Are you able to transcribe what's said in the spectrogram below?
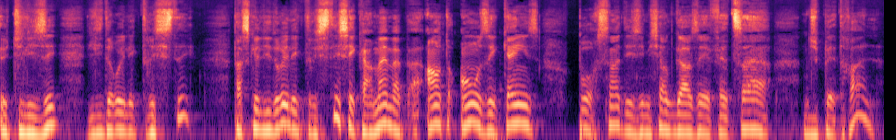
utiliser l'hydroélectricité. Parce que l'hydroélectricité, c'est quand même entre 11 et 15% des émissions de gaz à effet de serre du pétrole.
